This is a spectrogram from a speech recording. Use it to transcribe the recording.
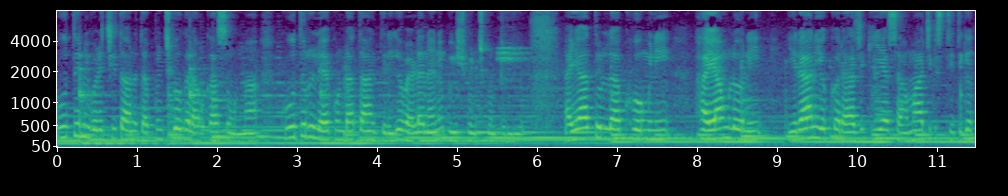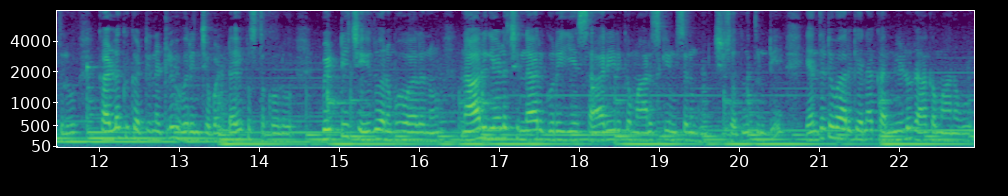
కూతుర్ని విడిచి తాను తప్పించుకోగల అవకాశం ఉన్నా కూతురు లేకుండా తాను తిరిగి వెళ్ళనని భీష్మించుకుంటుంది. అయాతుల్లా ఖోమిని హయాంలోని ఇరాన్ యొక్క రాజకీయ సామాజిక స్థితిగతులు కళ్ళకు కట్టినట్లు వివరించబడ్డాయి పుస్తకంలో. బెట్టి చేదు అనుభవాలను నాలుగేళ్ళ చిన్నారి గురయ్యే శారీరక మానసిక హింసను గురించి చదువుతుంటే ఎంతటి వారికైనా కన్నీళ్ళు రాకమానవు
